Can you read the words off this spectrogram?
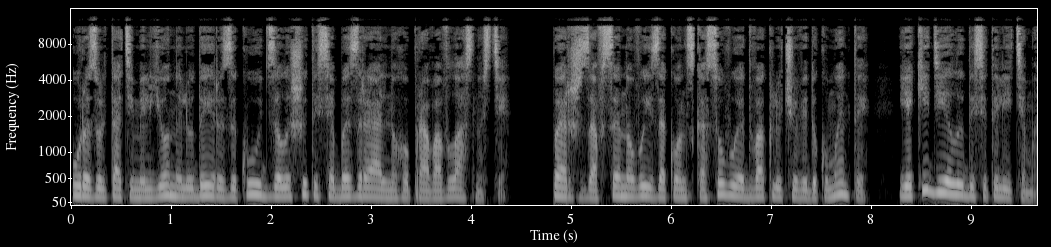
У результаті мільйони людей ризикують залишитися без реального права власності. Перш за все, новий закон скасовує два ключові документи, які діяли десятиліттями.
